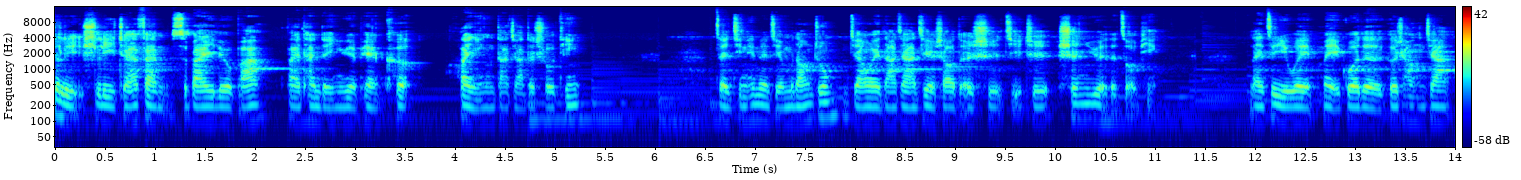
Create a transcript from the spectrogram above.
这里是荔枝 FM 四八一六八白谈的音乐片刻，欢迎大家的收听。在今天的节目当中，将为大家介绍的是几支声乐的作品，来自一位美国的歌唱家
